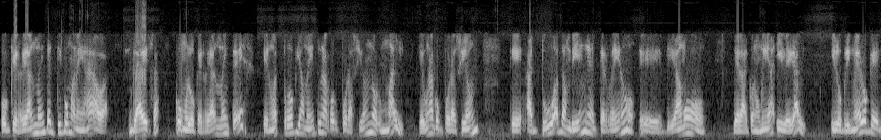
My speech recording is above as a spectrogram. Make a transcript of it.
porque realmente el tipo manejaba Gaesa como lo que realmente es, que no es propiamente una corporación normal, es una corporación que actúa también en el terreno, eh, digamos, de la economía ilegal. Y lo primero que,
